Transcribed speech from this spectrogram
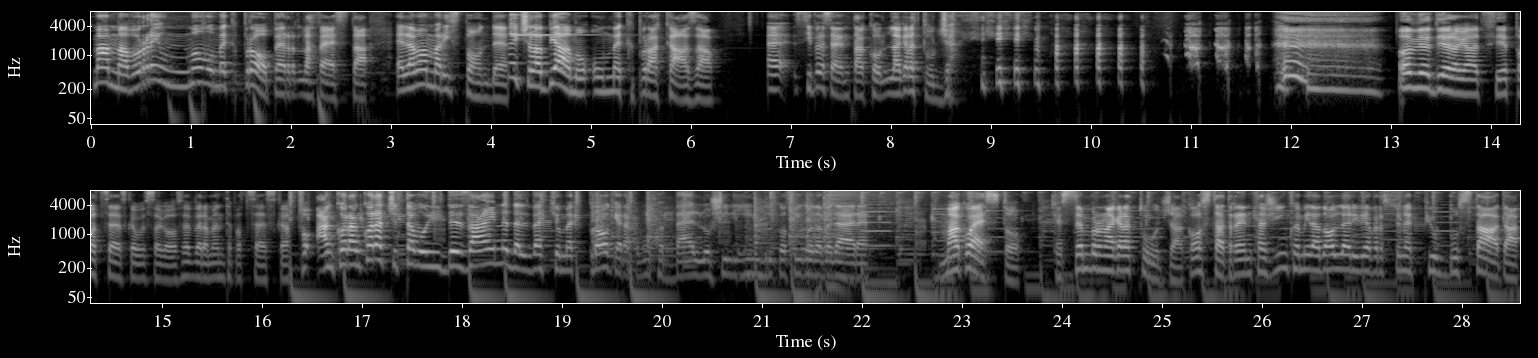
Mamma vorrei un nuovo Mac Pro per la festa. E la mamma risponde Noi ce l'abbiamo un Mac Pro a casa. E si presenta con la grattugia Oh mio dio ragazzi, è pazzesca questa cosa, è veramente pazzesca. Fo Ancora ancora accettavo il design del vecchio Mac Pro che era comunque bello, cilindrico, figo da vedere. Ma questo, che sembra una grattugia, costa 35.000 dollari la versione più boostata.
